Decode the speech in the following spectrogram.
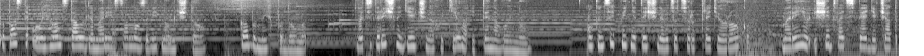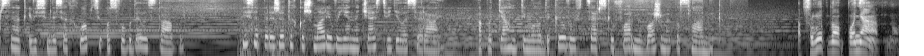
Попасти у легіон стало для Марії самозавітною мечтою. Хто би міг подумати? 20-річна дівчина хотіла йти на війну. У кінці квітня 1943 року Марію і ще 25 дівчат-руслинок і 80 хлопців освободили з табору. Після пережитих кошмарів воєнна часть відділася раю, а потягнуті молодики у офіцерській формі божими посланниками. Абсолютно понятно,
